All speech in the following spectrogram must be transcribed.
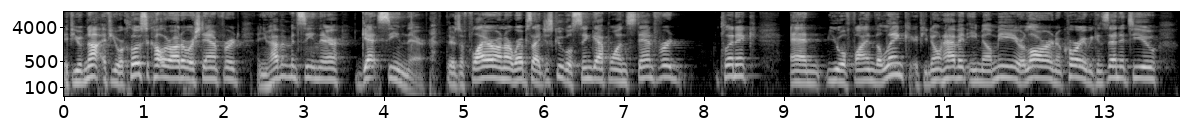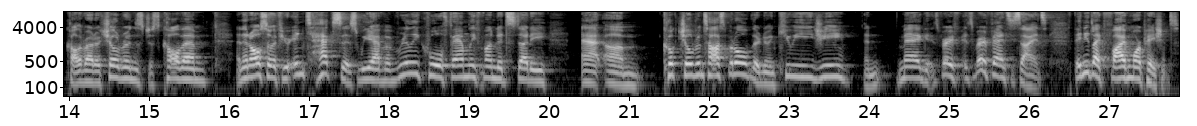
If you have not, if you are close to Colorado or Stanford and you haven't been seen there, get seen there. There's a flyer on our website. Just Google SYNGAP1 Stanford Clinic And you will find the link. If you don't have it, email me or Lauren or Corey. We can send it to you. Colorado Children's, just call them. And then also, if you're in Texas, we have a really cool family funded study at um, Cook Children's Hospital. They're doing QEEG and MEG. It's very it's very fancy science. They need like five more patients.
